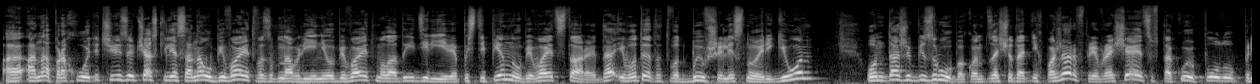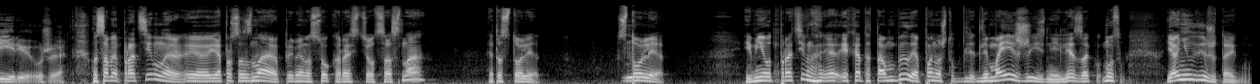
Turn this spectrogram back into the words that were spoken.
а, она проходит через участки леса, она убивает возобновление, убивает молодые деревья, постепенно убивает старые, да, и вот этот вот бывший лесной регион, он даже без рубок, он за счет одних пожаров превращается в такую полупрерию уже. Вот самое противное, э, я просто знаю, примерно сколько растет сосна, это сто лет. Сто mm. лет. И мне вот противно, я, я когда там был, я понял, что для, для моей жизни лес... Ну, я не увижу тайгу.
